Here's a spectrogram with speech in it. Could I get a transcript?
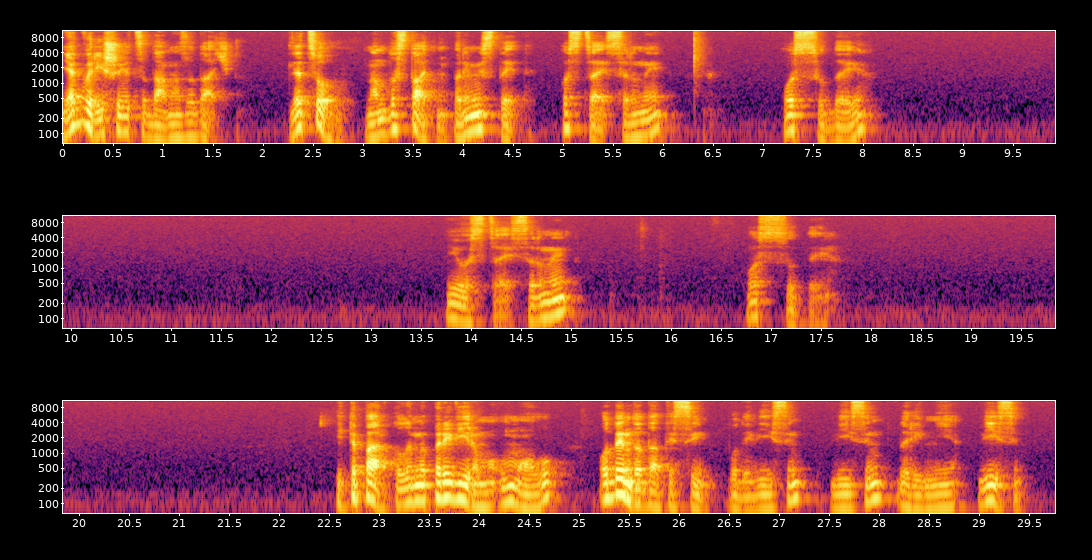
Як вирішується дана задачка? Для цього нам достатньо перемістити ось цей сирник, ось сюди. І ось цей сирник ось сюди. І тепер, коли ми перевіримо умову, 1 додати 7 буде 8, 8 дорівнює 8.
